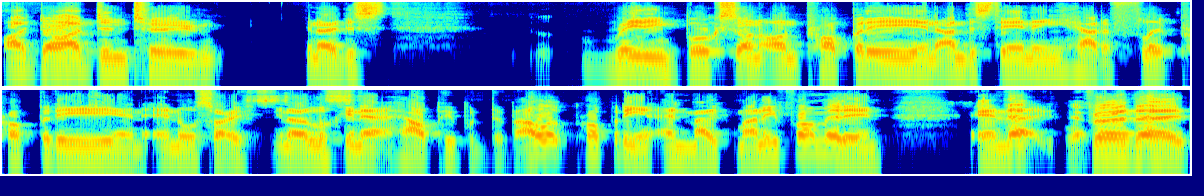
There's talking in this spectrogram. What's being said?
I dived into, you know, just reading books on, on property and understanding how to flip property and, and also you know looking at how people develop property and, and make money from it and and that yep. further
